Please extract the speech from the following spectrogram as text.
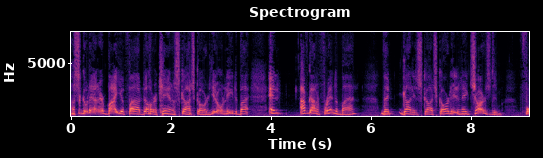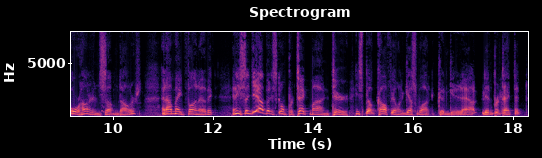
I said, "Go down there and buy you a five dollar can of Scotchgard. You don't need to buy." And I've got a friend of mine that got it Scotchgarded, and they charged him four hundred and something dollars, and I made fun of it. And he said, Yeah, but it's going to protect my interior. He spilled coffee on it. Guess what? Couldn't get it out. Didn't protect it.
